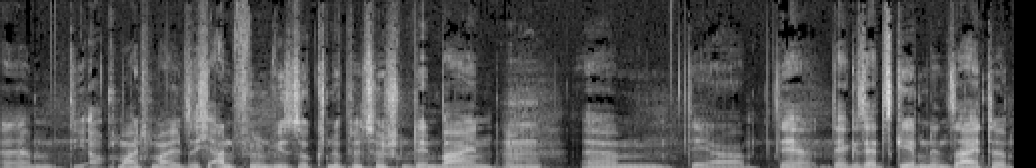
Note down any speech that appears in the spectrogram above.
ähm, die auch manchmal sich anfühlen wie so Knüppel zwischen den Beinen mhm. ähm, der, der, der gesetzgebenden Seite.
